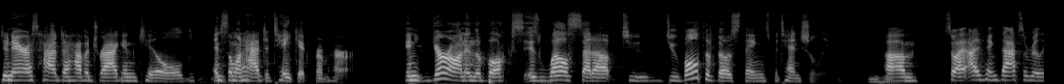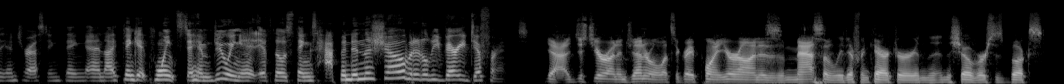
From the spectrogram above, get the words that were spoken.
Daenerys had to have a dragon killed, and someone had to take it from her. And Euron in the books is well set up to do both of those things potentially. Mm-hmm. Um, so I, I think that's a really interesting thing, and I think it points to him doing it if those things happened in the show, but it'll be very different. yeah, just Euron in general. That's a great point. Euron is a massively different character in the in the show versus books.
